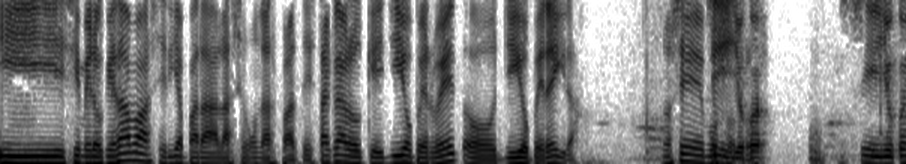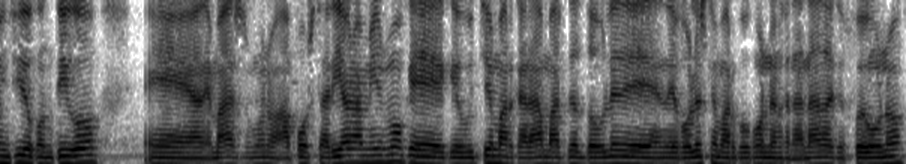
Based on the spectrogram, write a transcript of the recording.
y si me lo quedaba sería para las segundas partes. Está claro que Gio Pervet o Gio Pereira. No sé vosotros. Sí, yo, sí, yo coincido contigo. Eh, además, bueno, apostaría ahora mismo que, que Uche marcará más del doble de, de goles que marcó con el Granada, que fue uno.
